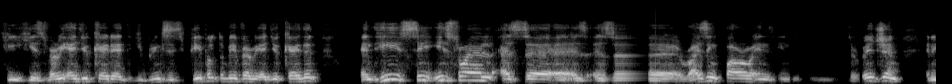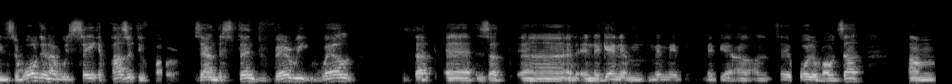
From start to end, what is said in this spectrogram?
He, he is very educated. He brings his people to be very educated. And he see Israel as a, as, as a rising power in, in the region and in the world, and I would say a positive power. They understand very well that, uh, that uh, and, and, again, maybe, maybe I'll, I'll, say a word about that. Um,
